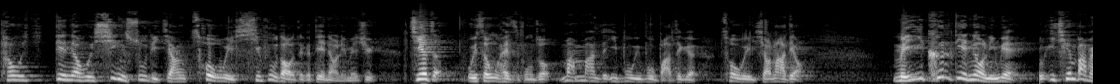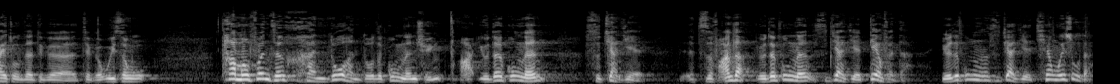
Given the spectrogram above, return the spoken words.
它会垫料会迅速地将臭味吸附到这个垫料里面去，接着微生物开始工作，慢慢的一步一步把这个臭味消纳掉。每一颗的垫料里面有一千八百种的这个这个微生物，它们分成很多很多的功能群啊，有的功能是降解脂肪的，有的功能是降解淀粉的，有的功能是降解纤维素的。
